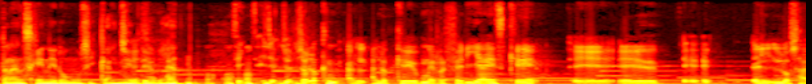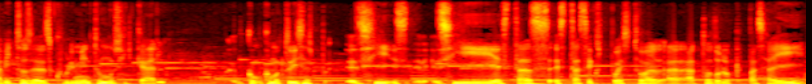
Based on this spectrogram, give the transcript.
transgénero musicalmente hablando. yo, lo que, a, lo que me refería es que eh, eh, eh, los hábitos de descubrimiento musical, como, tú dices, si, estás, expuesto a, todo lo que pasa ahí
